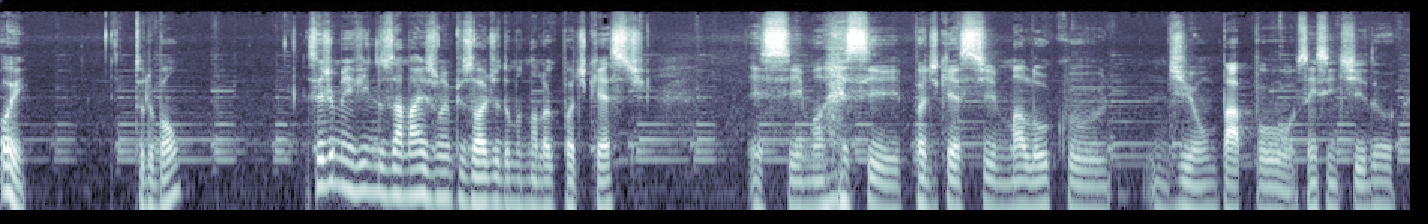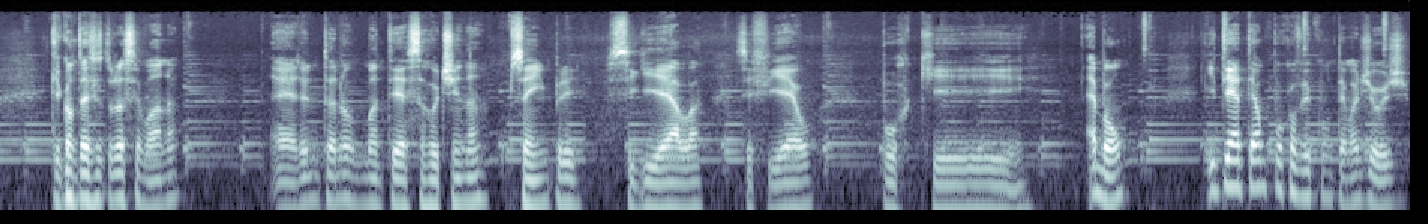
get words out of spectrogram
Oi, tudo bom? Sejam bem-vindos a mais um episódio do Monólogo Podcast. Esse, esse podcast maluco de um papo sem sentido que acontece toda semana. É, tentando manter essa rotina sempre, seguir ela, ser fiel, porque é bom. E tem até um pouco a ver com o tema de hoje.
